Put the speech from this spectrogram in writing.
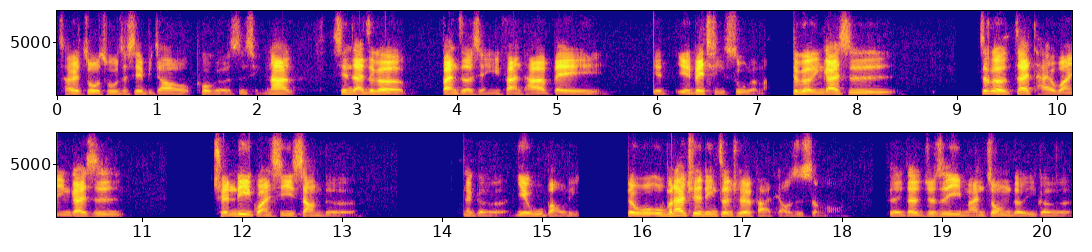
才会做出这些比较破格的事情。那现在这个半泽嫌疑犯他被也也被起诉了嘛？这个应该是这个在台湾应该是权力关系上的那个业务暴力。对我我不太确定正确的法条是什么，对，但就是以蛮重的一个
